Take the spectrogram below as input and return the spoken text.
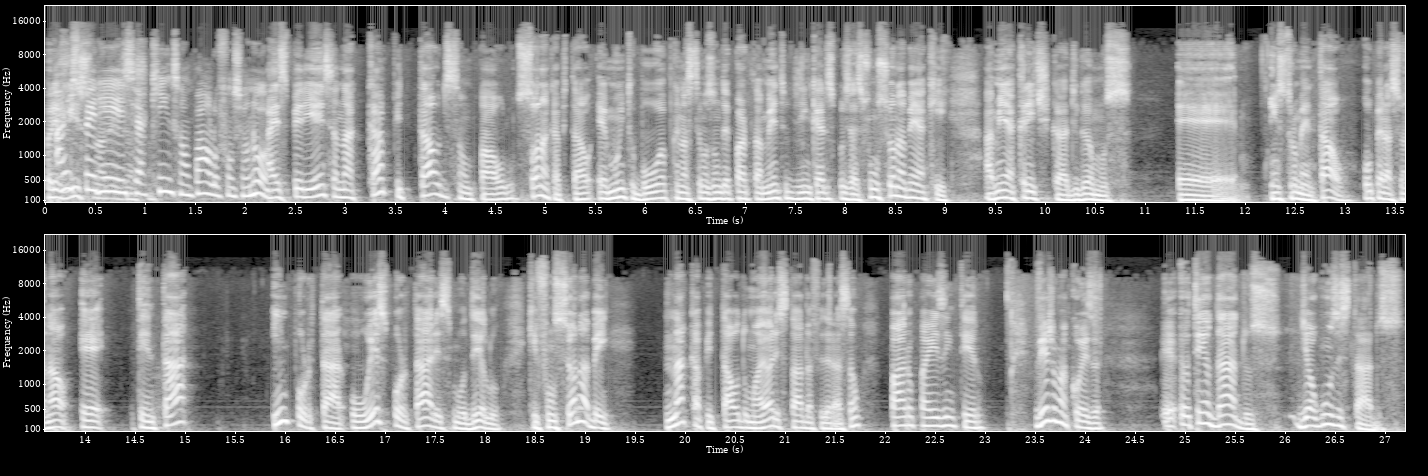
previsto. A experiência aqui em São Paulo funcionou? A experiência na capital de São Paulo, só na capital, é muito boa porque nós temos um departamento de inquéritos policiais. Funciona bem aqui. A minha crítica, digamos, é, instrumental, operacional, é tentar importar ou exportar esse modelo que funciona bem na capital do maior estado da federação para o país inteiro. Veja uma coisa, eu tenho dados de alguns estados.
